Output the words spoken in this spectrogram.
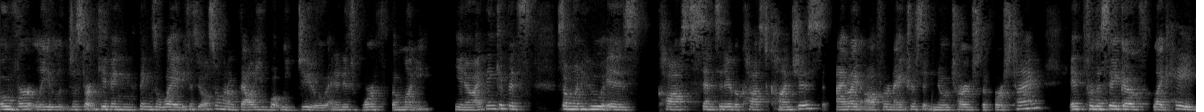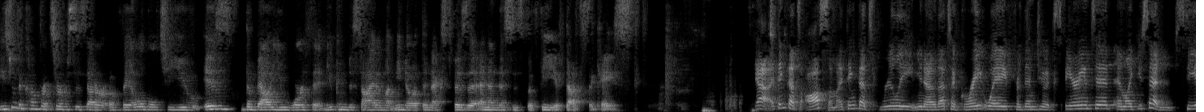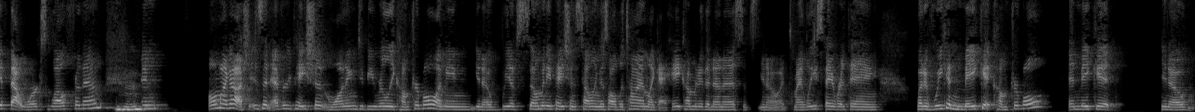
overtly just start giving things away because we also want to value what we do and it is worth the money. You know, I think if it's someone who is cost sensitive or cost conscious, I might offer nitrous at no charge the first time. For the sake of like, hey, these are the comfort services that are available to you. Is the value worth it? You can decide and let me know at the next visit. And then this is the fee if that's the case. Yeah, I think that's awesome. I think that's really, you know, that's a great way for them to experience it. And like you said, see if that works well for them. Mm-hmm. And oh my gosh, isn't every patient wanting to be really comfortable? I mean, you know, we have so many patients telling us all the time, like, I hate coming to the dentist. It's, you know, it's my least favorite thing. But if we can make it comfortable and make it, you know,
